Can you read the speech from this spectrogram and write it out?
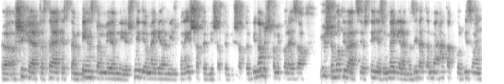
a sikert azt elkezdtem pénzben mérni, és média megjelenésben, és stb. stb. stb. Na most, amikor ez a külső motivációs tényező megjelent az életemben, hát akkor bizony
